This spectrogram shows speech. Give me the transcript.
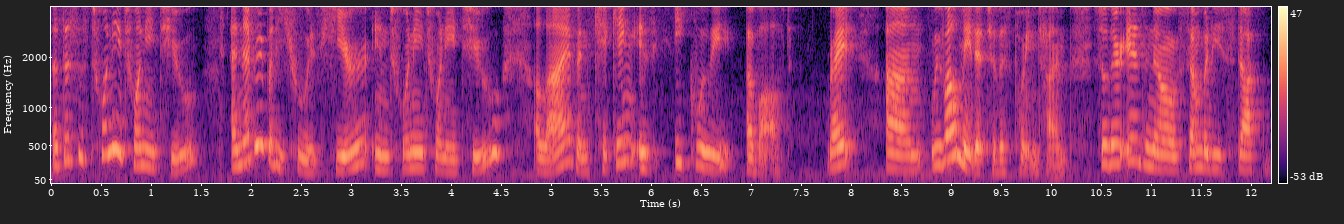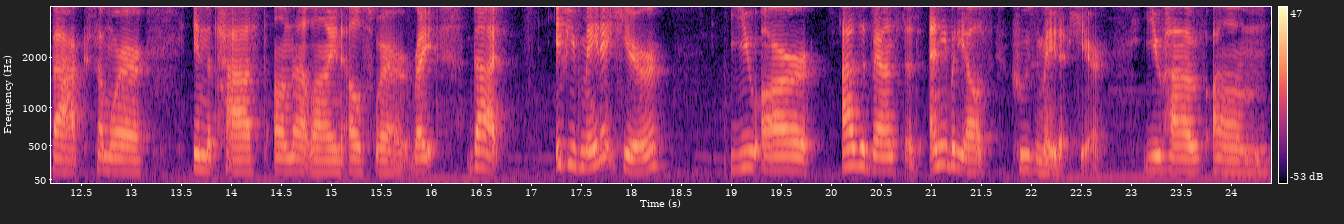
that this is 2022 and everybody who is here in 2022, alive and kicking, is equally evolved, right? Um, we've all made it to this point in time. So there is no somebody stuck back somewhere in the past on that line elsewhere, right? That if you've made it here, you are as advanced as anybody else who's made it here you have um,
